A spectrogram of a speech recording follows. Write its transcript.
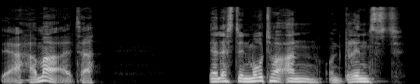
der Hammer, Alter. Er lässt den Motor an und grinst.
